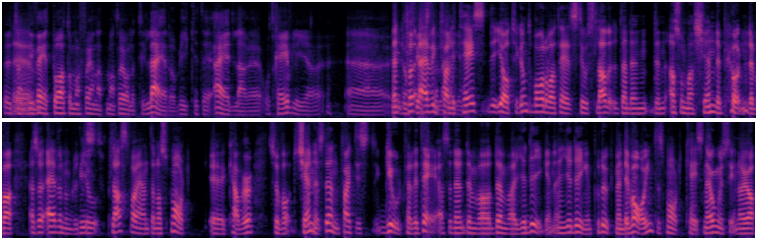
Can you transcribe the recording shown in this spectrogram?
Utan Eh, vi vet bara att de har förändrat materialet till läder, vilket är ädlare och trevligare. Eh, Men för även lägen. kvalitets... Jag tycker inte bara det var att det är ett stort sladd, utan den, den, alltså man kände på den. Det var, alltså även om du Visst. tog plastvarianten av smart Eh, cover så var, kändes den faktiskt god kvalitet. Alltså den, den, var, den var gedigen, en gedigen produkt. Men det var inte smart case någonsin. Och jag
